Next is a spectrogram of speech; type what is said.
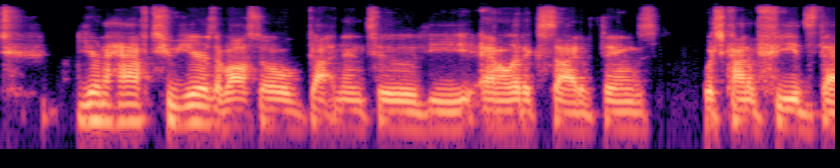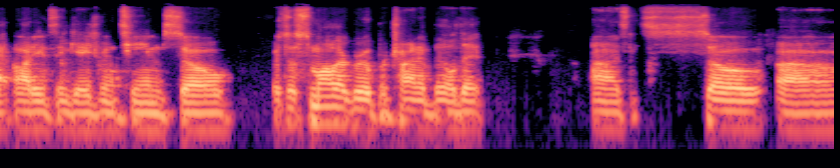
two, year and a half two years i've also gotten into the analytics side of things which kind of feeds that audience engagement team. So it's a smaller group we're trying to build it. Uh, so uh,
